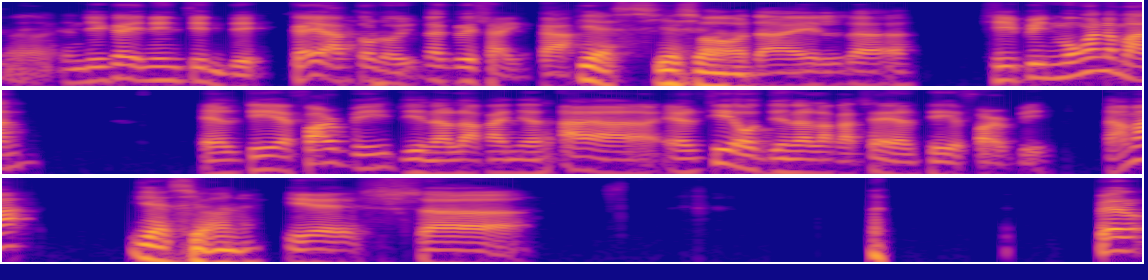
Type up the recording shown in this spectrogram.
Ah, hindi ka inintindi. Kaya tuloy, nag-resign ka. Yes, yes, Your Oh, dahil ah, sipin mo nga naman, LTFRB, dinala ka niya, ah, LTO, dinala ka sa LTFRB. Tama? Yes, Your Honor. Yes. ah. pero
